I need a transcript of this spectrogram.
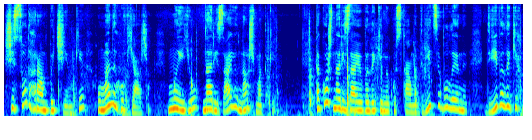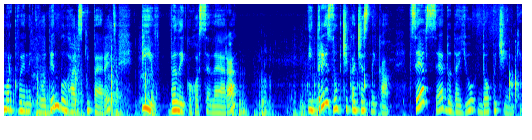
600 грам печінки у мене гов'яжа. Мию, нарізаю на шматки. Також нарізаю великими кусками дві цибулини, дві великих морквини і один булгарський перець, пів великого селера і три зубчика чесника. Це все додаю до печінки.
